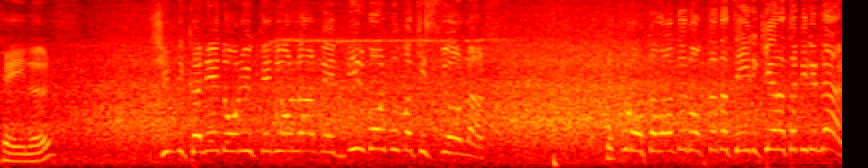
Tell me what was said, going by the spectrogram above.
Taylor. Şimdi kaleye doğru yükleniyorlar ve bir gol bulmak istiyorlar. Topun ortalandığı noktada tehlike yaratabilirler.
